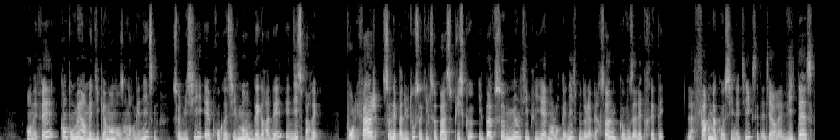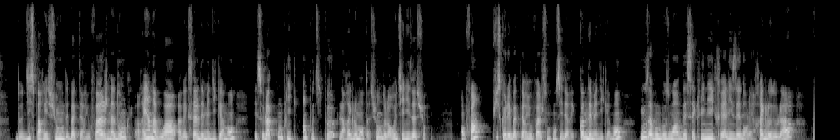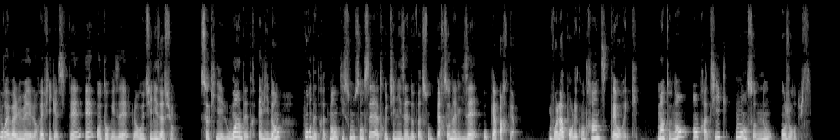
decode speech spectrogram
En effet, quand on met un médicament dans un organisme, celui-ci est progressivement dégradé et disparaît. Pour les phages, ce n'est pas du tout ce qu'il se passe, puisqu'ils peuvent se multiplier dans l'organisme de la personne que vous avez traitée. La pharmacocinétique, c'est-à-dire la vitesse de disparition des bactériophages, n'a donc rien à voir avec celle des médicaments, et cela complique un petit peu la réglementation de leur utilisation. Enfin, puisque les bactériophages sont considérés comme des médicaments, nous avons besoin d'essais cliniques réalisés dans les règles de l'art pour évaluer leur efficacité et autoriser leur utilisation ce qui est loin d'être évident pour des traitements qui sont censés être utilisés de façon personnalisée au cas par cas. Voilà pour les contraintes théoriques. Maintenant, en pratique, où en sommes-nous aujourd'hui?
